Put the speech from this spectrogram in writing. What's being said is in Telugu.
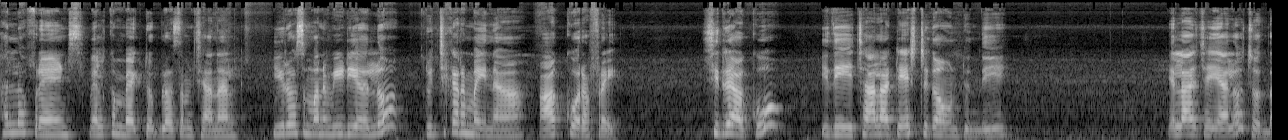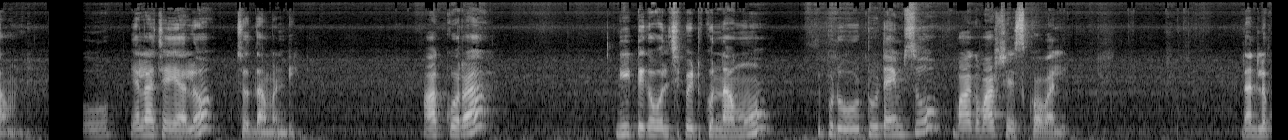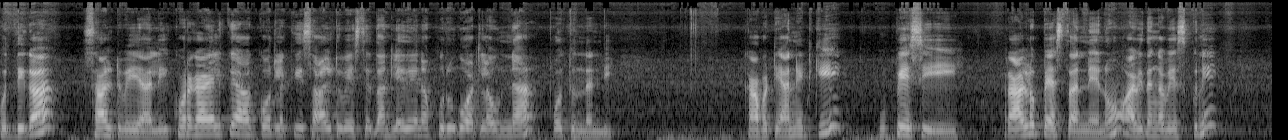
Hello friends welcome back to blossom channel. ఈరోజు మన వీడియోలో రుచికరమైన ఆకుకూర ఫ్రై. సిర్రాకు ఇది చాలా టేస్ట్గా ఉంటుంది. ఎలా చేయాలో చూద్దామండి. ఎలా చేయాలో చూద్దామండి. ఆకుకూర నీట్గా ఒలిచి పెట్టుకున్నాము. ఇప్పుడు టూ టైమ్స్ బాగా వాష్ చేసుకోవాలి. దాంట్లో కొద్దిగా సాల్ట్ వేయాలి. కూరగాయలకి ఆకుకూరలకి సాల్ట్ వేస్తే దాంట్లో ఏదైనా పురుగు అట్లా ఉన్నా పోతుందండి. కాబట్టి అన్నిటికీ ఉప్పేసి రాళ్ళు ఉప్పేస్తాను నేను. ఆ విధంగా వేసుకుని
